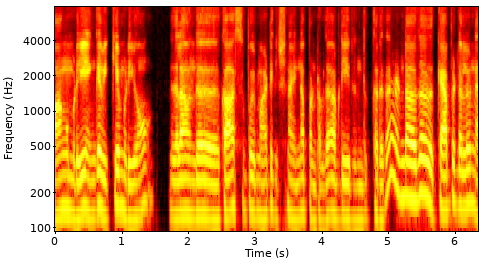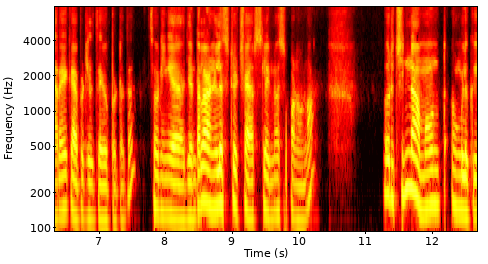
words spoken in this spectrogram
வாங்க முடியும்? எங்கே விற்க முடியும்? இதெல்லாம் வந்து காசு போய் மாட்டிக்கிச்சுன்னா என்ன பண்ணுறது அப்படி இருந்துக்கிறது. ரெண்டாவது அது கேபிட்டலும் நிறைய கேபிட்டல் தேவைப்பட்டது. ஸோ நீங்கள் ஜென்ரலாக அனலிஸ்டட் ஷேர்ஸில் இன்வெஸ்ட் பண்ணோன்னா ஒரு சின்ன அமௌண்ட் உங்களுக்கு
